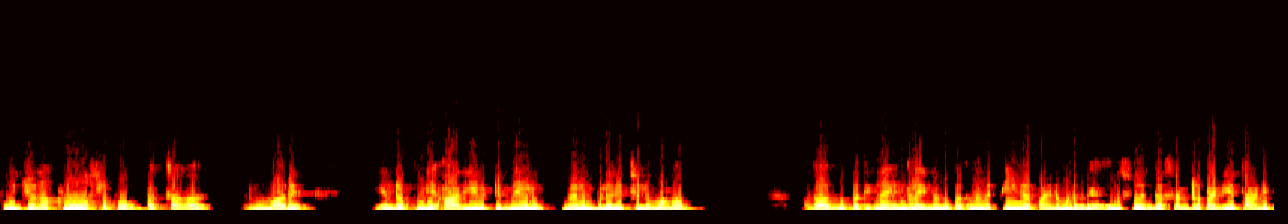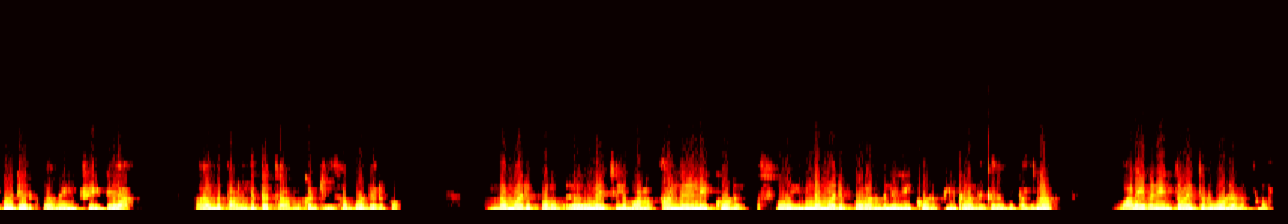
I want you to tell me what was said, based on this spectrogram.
பூஜ்ஜியம்னா க்ளோஸ்ல போகும் டச் ஆகாது நெருங்குமாறு. பி என்ற புள்ளி ஆதியை விட்டு மேலும் மேலும் விலகி செல்லுமானார் அதாவது பாத்தீங்கன்னா இந்த லைன் வந்து பாத்தீங்கன்னா இந்த பீங்கிற பாயிண்ட் மட்டும் கிடையாது. ஸோ இந்த சென்டர் பாயிண்டையும் தாண்டி போயிட்டே இருக்காங்க இன்ஃபினிட்டியா அதாவது இந்த பள்ளத்து டச் ஆகாம கண்டினியூஸா போயிட்டு இருக்கும். அந்த மாதிரி போகிற விளைச்சலுமான அந்த நிலைக்கோடு. ஸோ இந்த மாதிரி போகிற அந்த நிலைக்கோடு பிங்க் கலர் இருக்கிறது பார்த்தீங்கன்னா வளைவரையின் தொலைத்தொடுகோடு எனப்படும்.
